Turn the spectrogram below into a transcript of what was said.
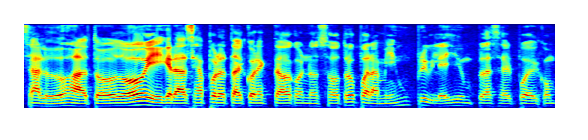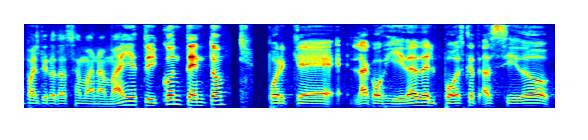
Saludos a todos y gracias por estar conectado con nosotros. Para mí es un privilegio y un placer poder compartir otra semana más y estoy contento porque la acogida del podcast ha sido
